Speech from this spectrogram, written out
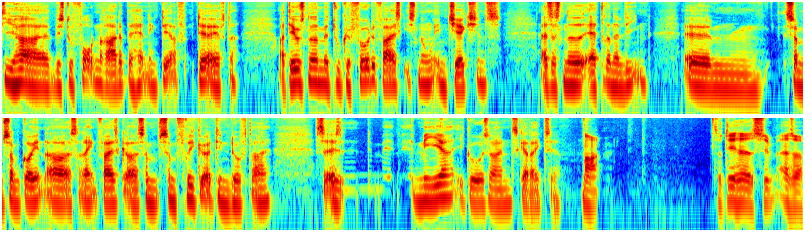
de har, hvis du får den rette behandling der, derefter. Og det er jo sådan noget med, at du kan få det faktisk i sådan nogle injections, altså sådan noget adrenalin, øh, som, som går ind og så rent faktisk, og som, som frigør din luftveje. Så øh, mere i gåsøjne skal der ikke til. Så det havde altså,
